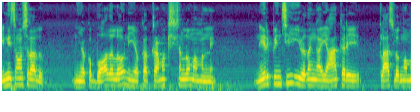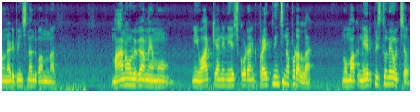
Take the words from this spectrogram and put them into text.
ఇన్ని సంవత్సరాలు నీ యొక్క బోధలో నీ యొక్క క్రమశిక్షణలో మమ్మల్ని నేర్పించి ఈ విధంగా ఈ ఆఖరి క్లాసులోకి మమ్మల్ని నడిపించినందుకు వందనాలు. మానవులుగా మేము నీ వాక్యాన్ని నేర్చుకోవడానికి ప్రయత్నించినప్పుడల్లా నువ్వు మాకు నేర్పిస్తూనే వచ్చావు.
